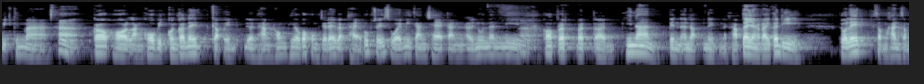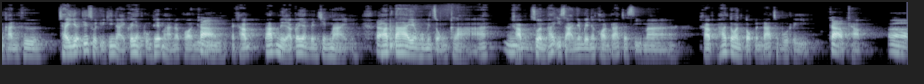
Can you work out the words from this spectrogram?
วิดขึ้นมาฮะก็พอหลังโควิด คนก็ได้กลับไปเดินทางท่องเที่ยวก็คงจะได้แบบถ่ายรูปสวยๆ มีการแชร์กันอะไรนู่นนั่นนี่อ่าก็ประประเอ่อที่น่านเป็นอันดับหนึ่งนะครับ แต่อย่างไรก็ดี ตัวเลขสำคัญสำคัญคือใช้เยอะที่สุดอยู่ที่ไหนก็ยังกรุงเทพมหานครอยู่ดีนะครับ ภาคเหนือก็ยังเป็นเชียงใหม่ครับภาคใต้ยังคงเป็นสงขลานะครับอืมส่วนภาคอีสานยังเป็นนครราชสีมาครับภาคตะวันตกเป็นราชบุรี ครับครับ เออ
